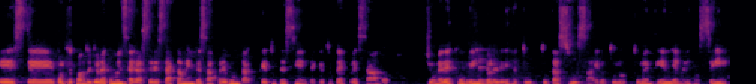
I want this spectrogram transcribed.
este, porque cuando yo le comencé a hacer exactamente esa pregunta, ¿qué tú te sientes? ¿Qué tú estás expresando? Yo me descubrí, yo le dije, tú, tú estás suicida, ¿tú lo, tú lo entiendes? Y él me dijo, sí,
